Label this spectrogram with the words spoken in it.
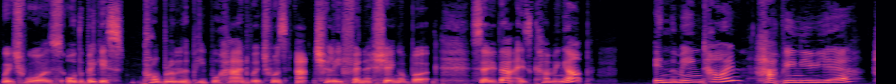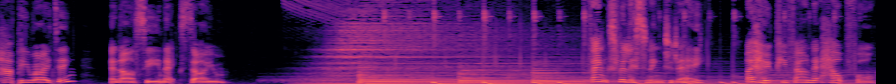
which was, or the biggest problem that people had, which was actually finishing a book. So that is coming up. In the meantime, Happy New Year, happy writing, and I'll see you next time. Thanks for listening today. I hope you found it helpful.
